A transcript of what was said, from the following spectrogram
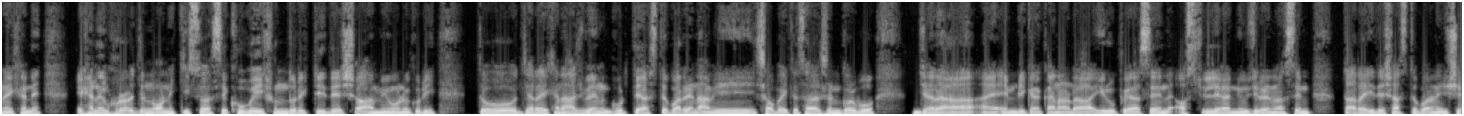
না এখানে। এখানে ঘোরার জন্য অনেক কিছু আছে, খুবই সুন্দর একটি দেশ, আমি মনে করি। তো যারা এখানে আসবেন, ঘুরতে আসতে পারেন, আমি সবাইকে সাজেশন করব। যারা আমেরিকা, কানাডা, ইউরোপে আছেন, অস্ট্রেলিয়া নিউজিল্যান্ড আছেন, তারা এই দেশে আসতে পারেন, এসে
